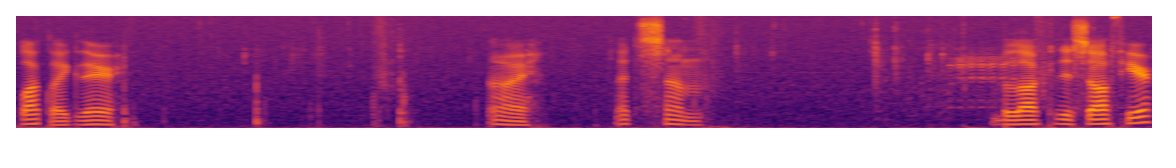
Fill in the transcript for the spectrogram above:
block lag there. Alright, let's um block this off here,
